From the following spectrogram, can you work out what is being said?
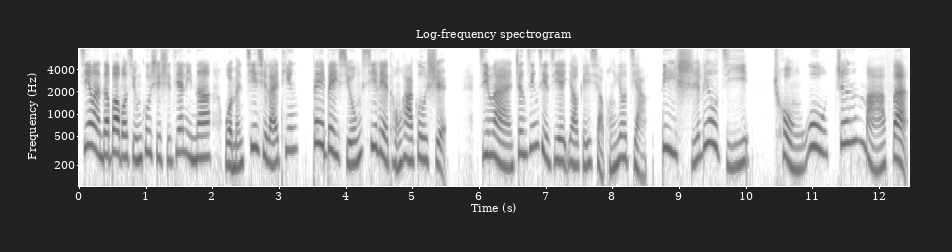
今晚的抱抱熊故事时间里呢，我们继续来听贝贝熊系列童话故事。今晚正晶姐姐要给小朋友讲第十六集《宠物真麻烦》。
